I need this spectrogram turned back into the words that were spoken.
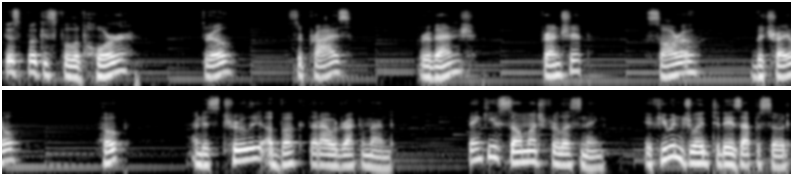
This book is full of horror, thrill, surprise, revenge, friendship, sorrow, betrayal, hope, and is truly a book that I would recommend. Thank you so much for listening. If you enjoyed today's episode,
